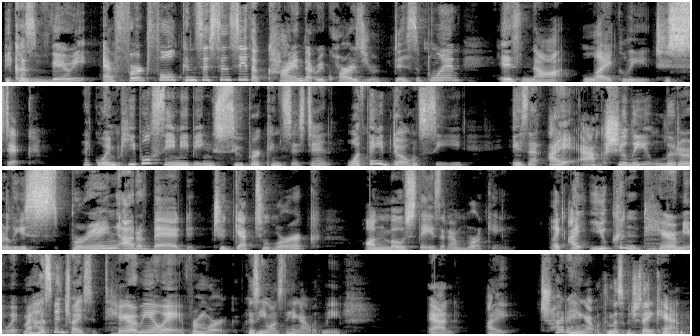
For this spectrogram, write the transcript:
because very effortful consistency, the kind that requires your discipline is not likely to stick. Like when people see me being super consistent, what they don't see is that I actually literally spring out of bed to get to work on most days that I'm working. Like I, you couldn't tear me away. My husband tries to tear me away from work because he wants to hang out with me. And I try to hang out with him as much as I can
